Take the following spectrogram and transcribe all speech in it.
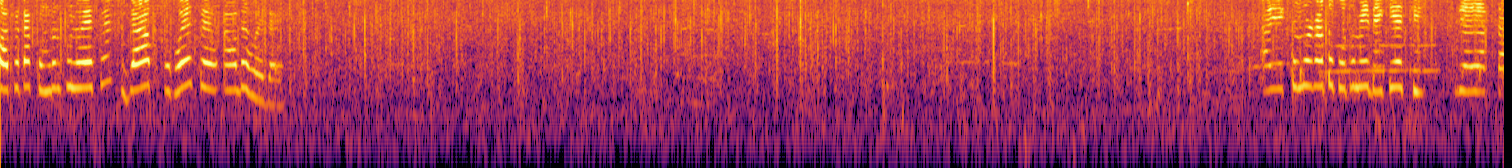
কতটা কুমড়োর ফুল হয়েছে, যা হয়েছে আমাদের হয়ে যাবে। আর এই কুমড়োটা তো প্রথমেই দেখিয়েছি যে একটা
